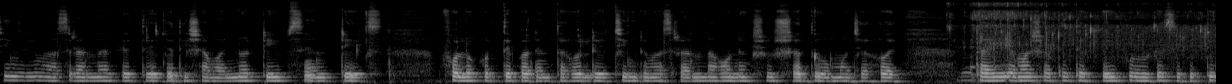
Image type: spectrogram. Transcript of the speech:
চিংড়ি মাছ রান্নার ক্ষেত্রে যদি সামান্য টিপস অ্যান্ড টিক্স ফলো করতে পারেন, তাহলে চিংড়ি মাছ রান্না অনেক সুস্বাদু ও মজা হয়। তাই আমার সাথে এই পুরো রেসিপিটি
